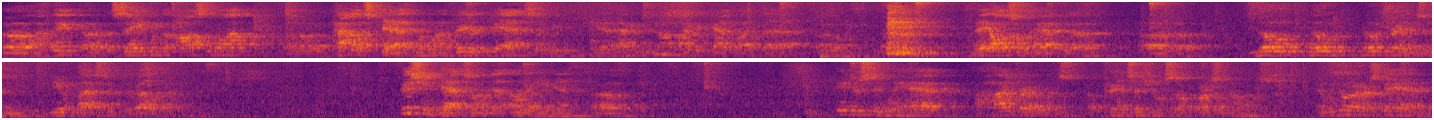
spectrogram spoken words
Uh, I think uh, the same with the ocelot. Uh, the Pallas cat, one of my favorite cats. I mean, yeah, how could you not like a cat like that? Um, uh, they also had no, no, no trends in neoplastic development. Fishing cats, on the other hand, uh, interestingly had a high prevalence of transitional cell carcinomas. And we don't understand,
